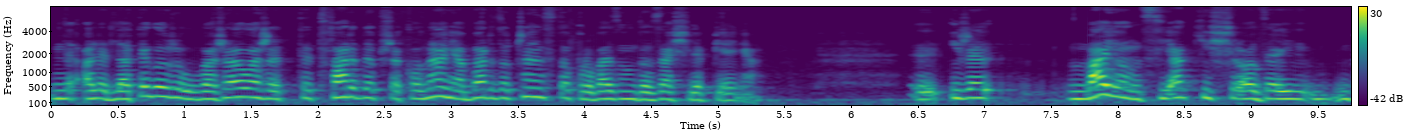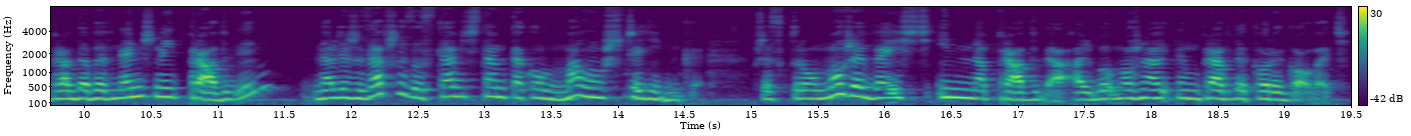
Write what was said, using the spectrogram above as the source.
mm, ale dlatego, że uważała, że te twarde przekonania bardzo często prowadzą do zaślepienia. Y, I że mając jakiś rodzaj prawda, wewnętrznej prawdy, należy zawsze zostawić tam taką małą szczelinkę, przez którą może wejść inna prawda, albo można tę prawdę korygować.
